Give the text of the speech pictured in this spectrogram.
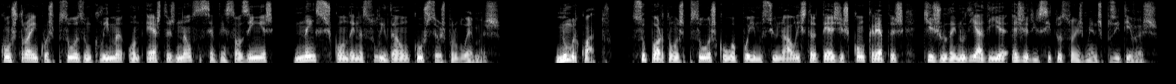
Constroem com as pessoas um clima onde estas não se sentem sozinhas nem se escondem na solidão com os seus problemas. Número 4. Suportam as pessoas com o apoio emocional e estratégias concretas que ajudem no dia a dia a gerir situações menos positivas.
